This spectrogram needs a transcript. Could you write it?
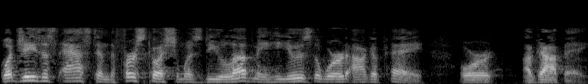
What Jesus asked him, the first question was, Do you love me? He used the word agape or agape,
